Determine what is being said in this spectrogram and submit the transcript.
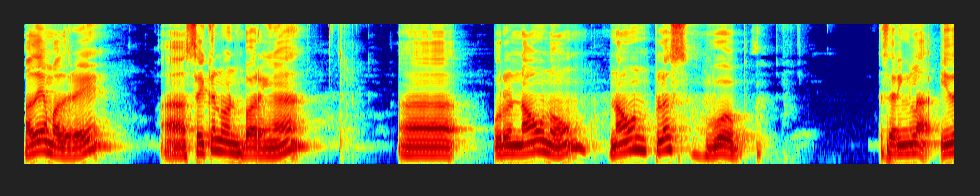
அதே மாதிரி செகண்ட் ஒன் பாருங்கள் ஒரு நவுனும் நவுன் ப்ளஸ் வேர்ப் சரிங்களா? இது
